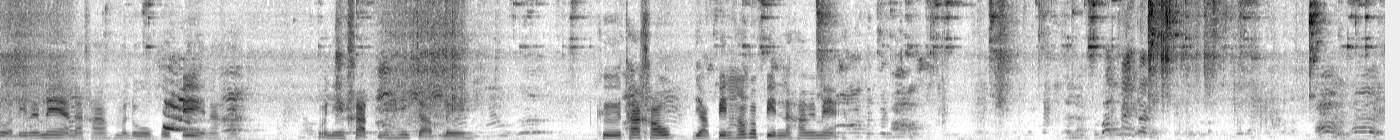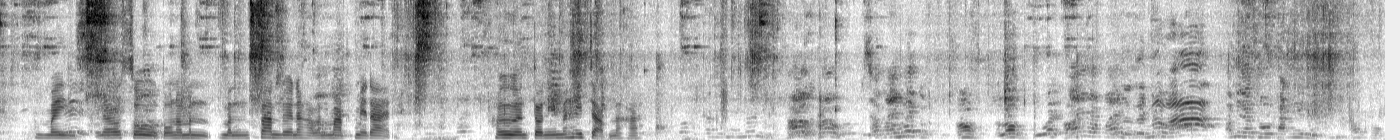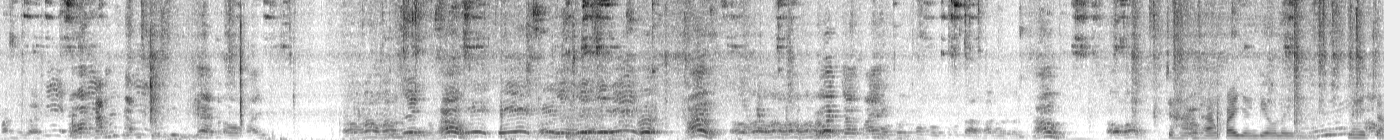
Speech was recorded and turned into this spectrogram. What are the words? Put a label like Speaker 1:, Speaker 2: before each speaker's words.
Speaker 1: สวัสดีแม่แม่ๆนะคะ มาดูปูเป้นะคะ วันนี้ขัดไม่ให้จับเลย คือถ้าเขาอยากเป็นเขาก็เป็นนะคะแม่แม่ๆไม่แล้วโซ่ตรงนั้นมันมันสั้นด้วยนะคะ มันมัดไม่ได้เออตอนนี้ไม่ให้จับนะคะ
Speaker 2: เอาเอาอย่าไปเอาลองด้วยไปอย่าไปเดินมาวะ เอามีกระสูคันนี่นี่เอาสูคันนี่เลยเพราะว่าคันคันเสียบอยู่แย่มันออกไปเอาเอาเอานี่เอาเอาเอาเอาเอาเอาเอาอย่าไปเอาเอาเอา
Speaker 1: จะหาทางไปอย่างเดียวเลยนะคะไม่ให้จับ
